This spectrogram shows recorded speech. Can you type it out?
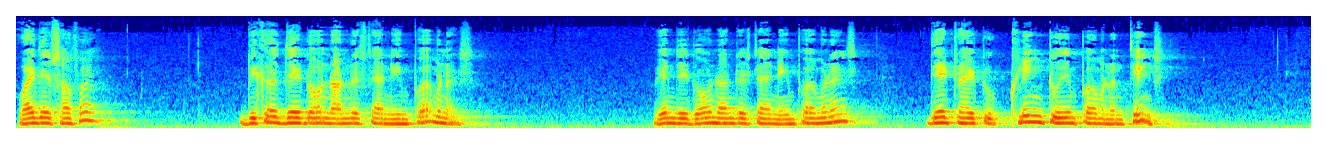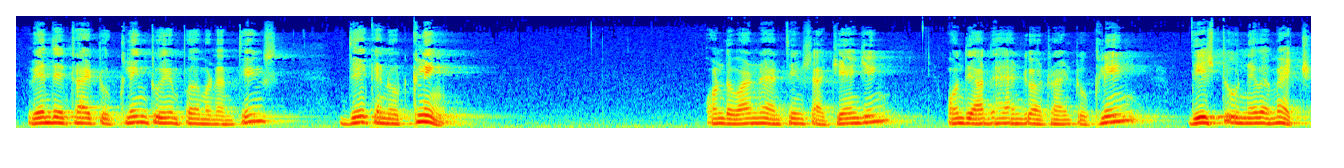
Why they suffer? Because they don't understand impermanence. When they don't understand impermanence, they try to cling to impermanent things. When they try to cling to impermanent things, they cannot cling. On the one hand, things are changing. On the other hand, you are trying to cling. These two never match.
